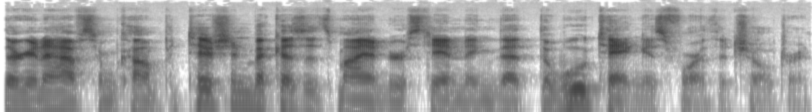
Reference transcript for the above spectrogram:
they're going to have some competition because it's my understanding that the Wu Tang is for the children.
